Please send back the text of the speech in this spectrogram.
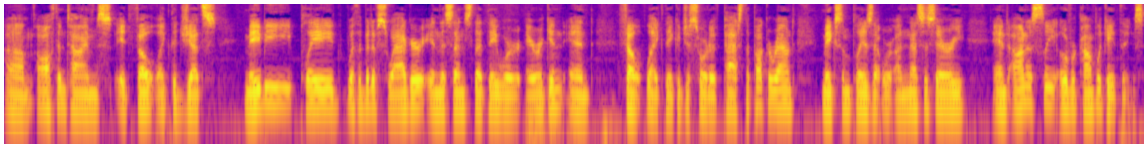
Um, oftentimes, it felt like the Jets maybe played with a bit of swagger in the sense that they were arrogant and felt like they could just sort of pass the puck around, make some plays that were unnecessary, and honestly overcomplicate things.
